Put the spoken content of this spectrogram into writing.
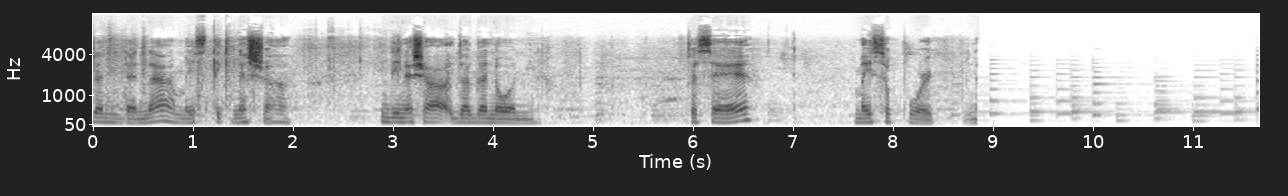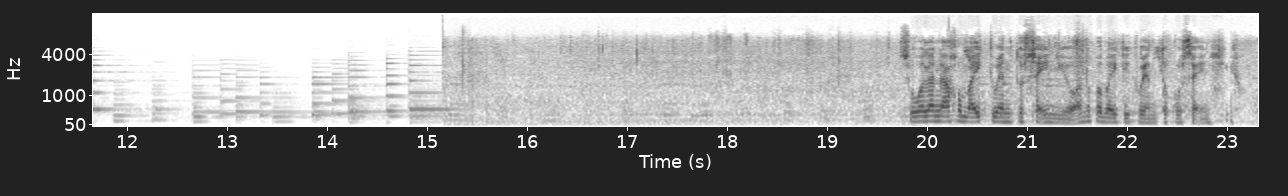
Ganda na. May stick na siya. Hindi na siya gaganon. Kasi, may support. So, wala na ako maikwento sa inyo. Ano pa ba ikikwento ko sa inyo?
